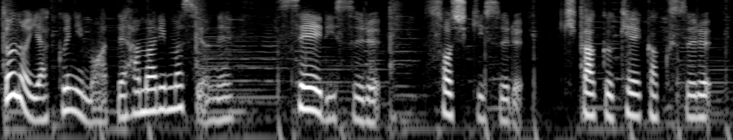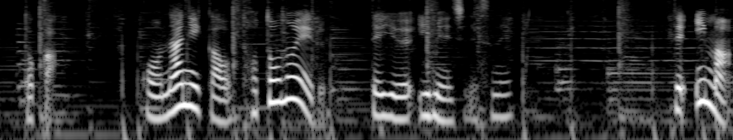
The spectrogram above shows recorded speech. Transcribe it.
どの役にも当てはまりますよね。整理する組織する企画計画するとかこう何かを整えるっていうイメージですね。で今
